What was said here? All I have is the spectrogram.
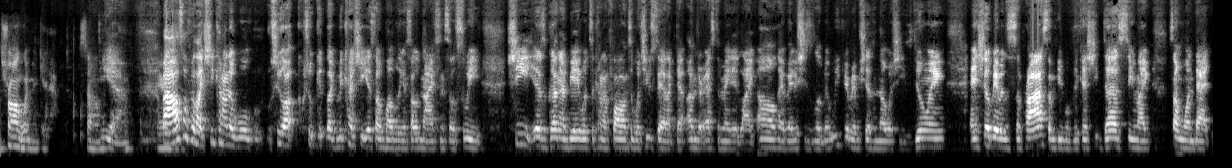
strong women get out so yeah, but I also feel like she kind of will. She'll she'll get like because she is so bubbly and so nice and so sweet. She is gonna be able to kind of fall into what you said, like that underestimated. Like, oh, okay, maybe she's a little bit weaker. Maybe she doesn't know what she's doing, and she'll be able to surprise some people because she does seem like someone that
